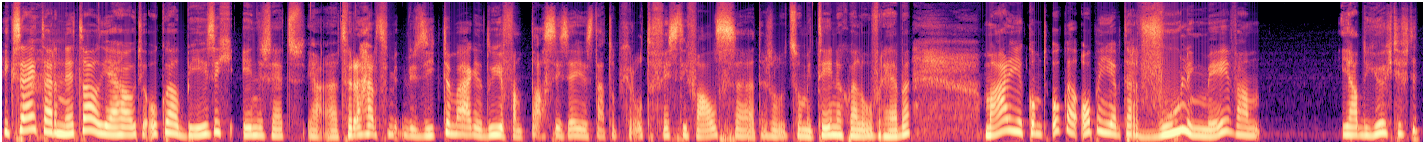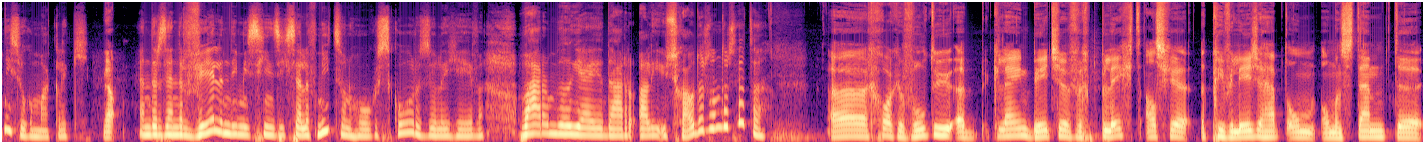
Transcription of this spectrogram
ik zei het daarnet al, jij houdt je ook wel bezig. Enerzijds, ja, uiteraard met muziek te maken. Dat doe je fantastisch. Hè. Je staat op grote festivals, uh, daar zullen we het zo meteen nog wel over hebben. Maar je komt ook wel op en je hebt daar voeling mee van ja, de jeugd heeft het niet zo gemakkelijk. Ja. En er zijn er velen die misschien zichzelf niet zo'n hoge score zullen geven. Waarom wil jij je daar al je schouders onder zetten? Uh, goh, je voelt u een klein beetje verplicht als je het privilege hebt om, om een stem te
